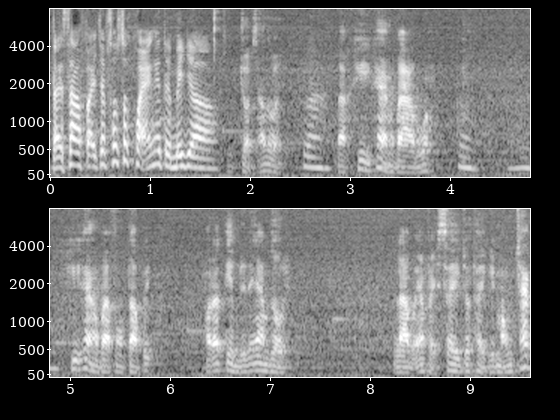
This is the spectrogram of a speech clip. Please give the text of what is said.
tại sao phải chăm sóc sức khỏe ngay từ bây giờ? Chuẩn xác rồi. Vâng. là khi khách hàng vào đúng không? Ừ. khi khách hàng vào phòng tập ấy họ đã tìm đến em rồi. Là bọn em phải xây cho thầy cái móng chắc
